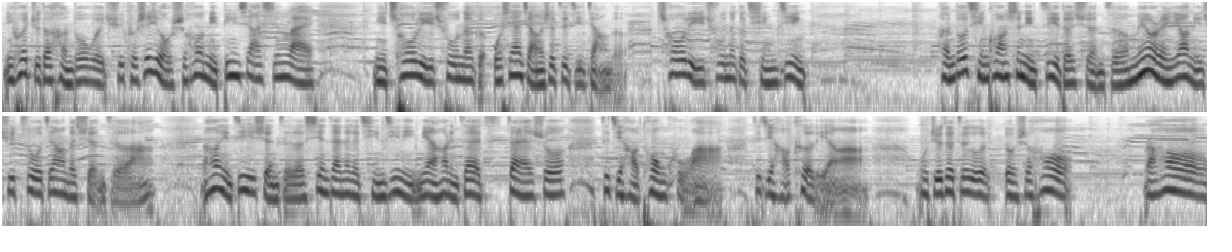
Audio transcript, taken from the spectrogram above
你会觉得很多委屈，可是有时候你定下心来，你抽离出那个，我现在讲的是自己讲的，抽离出那个情境，很多情况是你自己的选择，没有人要你去做这样的选择啊。然后你自己选择了现在那个情境里面，然后你再再来说自己好痛苦啊，自己好可怜啊。我觉得这个有时候，然后。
